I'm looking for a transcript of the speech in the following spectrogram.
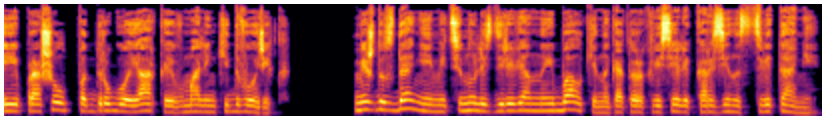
и прошел под другой аркой в маленький дворик. Между зданиями тянулись деревянные балки, на которых висели корзины с цветами.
